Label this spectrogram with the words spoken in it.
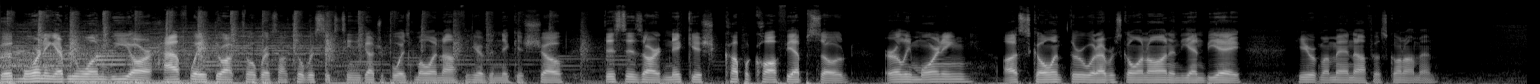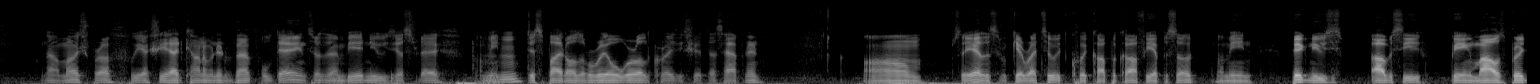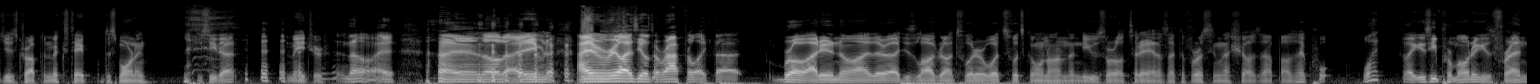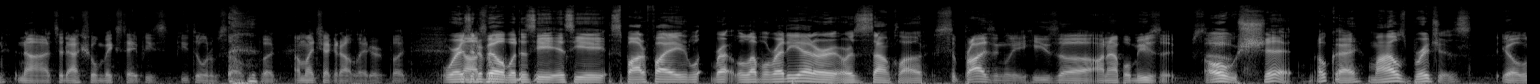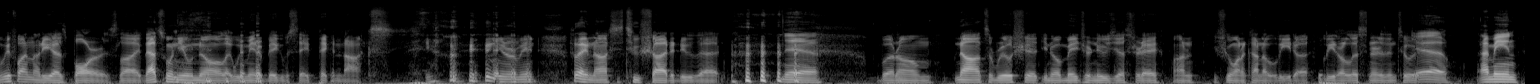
Good morning, everyone. We are halfway through October. It's October 16th. You got your boys Mo and Nafi here of the Knick-ish Show. This is our Knick-ish Cup of Coffee episode. Early morning, us going through whatever's going on in the NBA. Here with my man Nafi. What's going on, man? Not much, bro. We actually had kind of an eventful day in terms of NBA news yesterday. I mean, Mhm. despite all the real world crazy shit that's happening. Um. So yeah, let's get right to it. Quick cup of coffee episode. I mean, big news, obviously, being Miles Bridges dropped a mixtape this morning. You see that? Major. No, I, I didn't know that. I didn't even, I didn't realize he was a rapper like that. Bro, I didn't know either. I just logged on Twitter. What's what's going on in the news world today? And it's like the first thing that shows up. I was like, "Wh- what? Like, is he promoting his friend? Nah, it's an actual mixtape. He's he's doing himself. but I might check it out later. But Where is Nah, it available? Does he is he Spotify le- level ready yet, or, or is it SoundCloud? surprisingly, he's uh, on Apple Music. So, Oh shit. Okay, Miles Bridges. yo, let me find out he has bars. Like, that's when you'll know like we made a big mistake picking Knox. you know what I mean? I feel like Knox is too shy to do that. Yeah. But um, no, it's a real shit. You know, major news yesterday. On if you want to kind of lead a lead our listeners into it. Yeah, I mean,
